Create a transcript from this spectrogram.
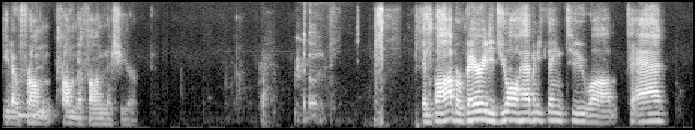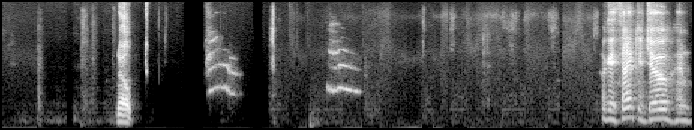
you know, from, from the fund this year. And Bob or Barry, did you all have anything to, um, to add? No, Okay, thank you, Joe and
